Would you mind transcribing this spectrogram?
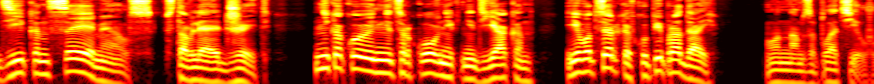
«Дикон Сэмюэлс», — вставляет Джейд. «Никакой он не церковник, не дьякон. Его церковь купи-продай». Он нам заплатил.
